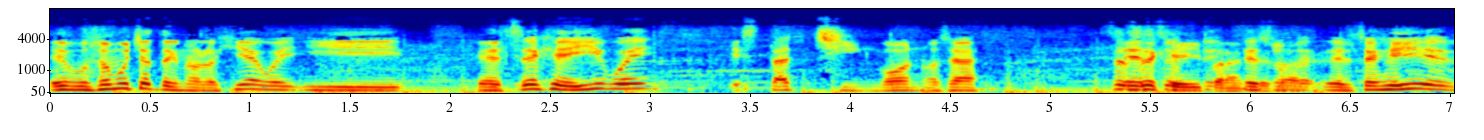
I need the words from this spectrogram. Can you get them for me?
Eh, usó mucha tecnología, güey. Y el CGI, güey, está chingón. O sea, Es el esto CGI para sume- el CGI es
